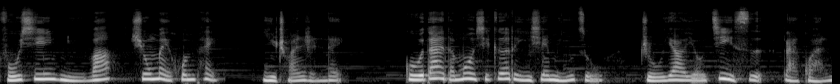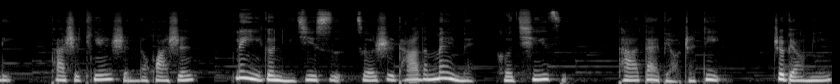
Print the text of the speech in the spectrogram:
伏羲、女娲兄妹婚配，以传人类。古代的墨西哥的一些民族主要由祭祀来管理，她是天神的化身；另一个女祭祀则是他的妹妹和妻子，它代表着地。这表明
